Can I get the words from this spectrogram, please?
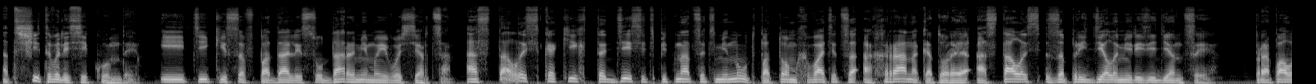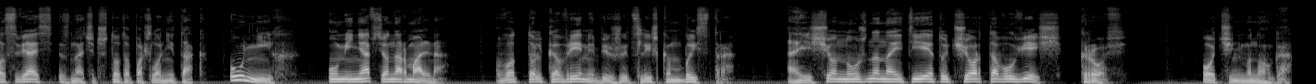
отсчитывали секунды и тики совпадали с ударами моего сердца. Осталось каких-то 10-15 минут, потом хватится охрана, которая осталась за пределами резиденции. Пропала связь, значит, что-то пошло не так. У них. У меня все нормально. Вот только время бежит слишком быстро. А еще нужно найти эту чертову вещь — кровь. Очень много.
